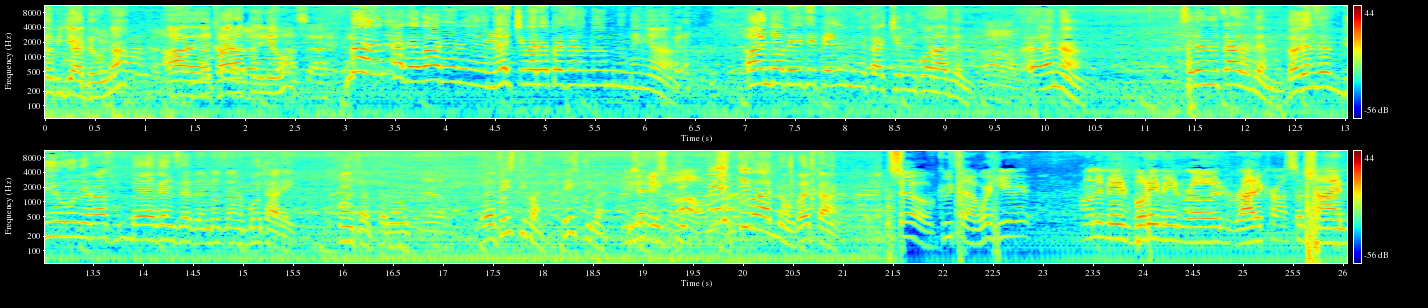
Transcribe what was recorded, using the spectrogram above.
ተብያለሁ እና ከአራተኛው ምን ያገባና ነጭ በለበሰ ምናምን እኛ እኛ በኢትዮጵያዊነታችን እንኮራለን እና ስለ ነፃ አይደለም በገንዘብ ቢሆን ራሱ በገንዘብ እንደዚህ አይነት ቦታ ላይ ኮንሰርት ነው ፌስቲቫል festival. ፌስቲቫል no, welcome. So, Guta, we're here on the main Bole main road, right across Sunshine.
